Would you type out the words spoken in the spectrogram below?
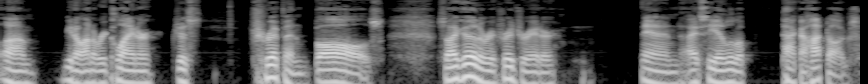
um you know on a recliner just tripping balls. So I go to the refrigerator, and I see a little pack of hot dogs.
